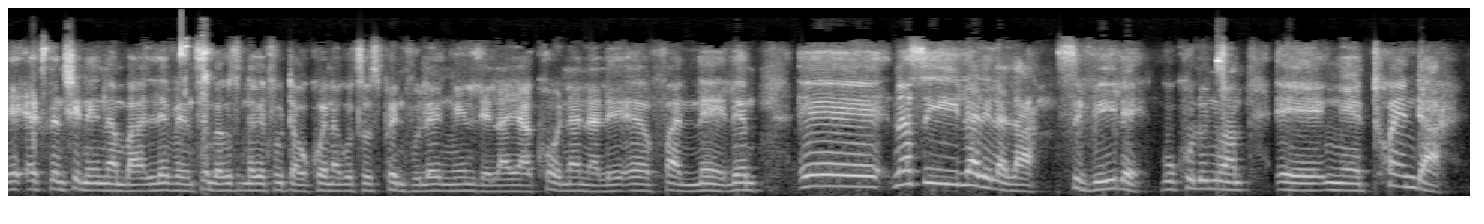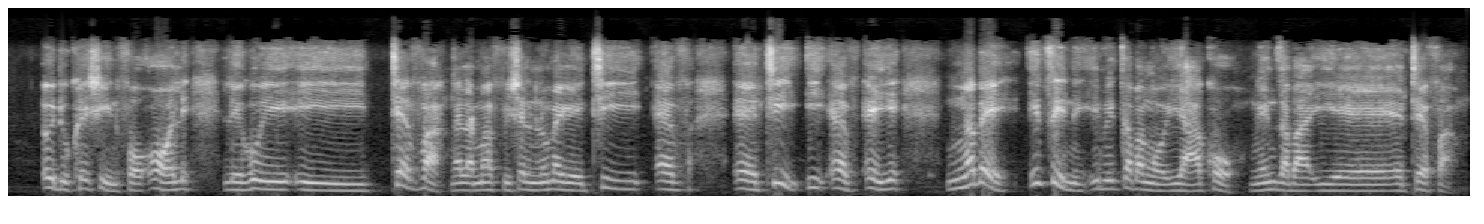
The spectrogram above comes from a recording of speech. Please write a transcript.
E-extension number 11 themba ukuthi mnake futhi awukhona ukuthi usiphendvule ngendlela yakhona nale efanele. Eh nasilalela la sivile kukhulunywa eh ngetwender education for all lekuyi TEFA ngalamafishane noma ke TF eh TEFA ngabe ithini imicabango yakho ngendzaba ye TEFA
